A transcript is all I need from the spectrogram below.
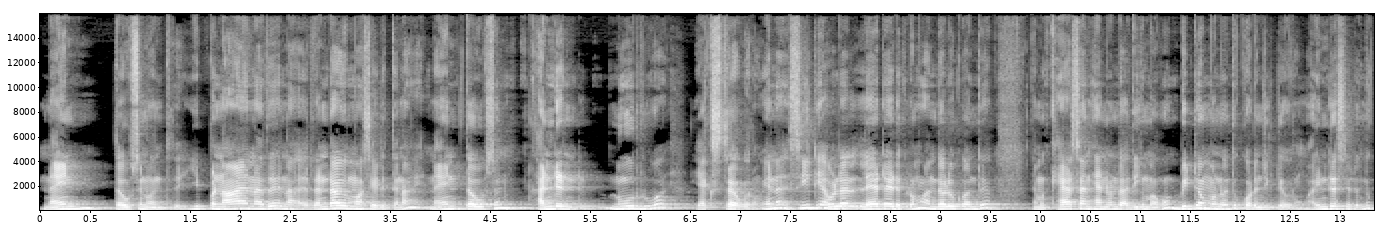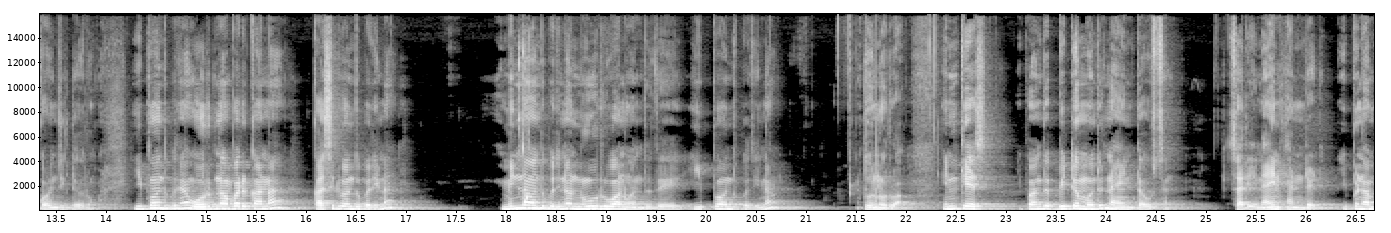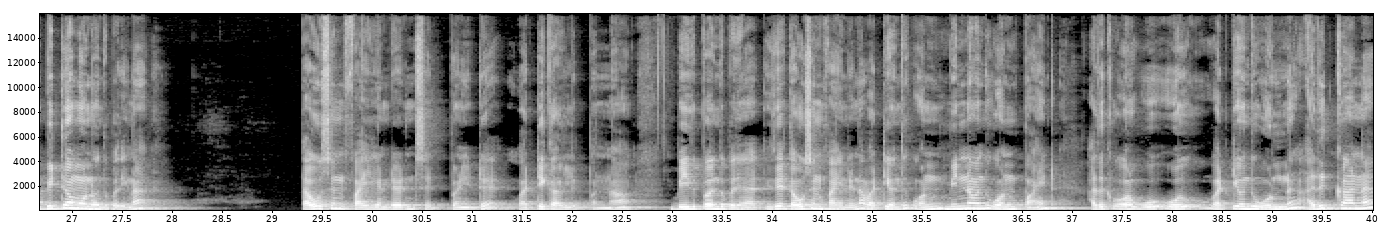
நைன் தௌசண்ட் வந்தது. இப்போ நான் என்னது நான் ரெண்டாவது மாதம் எடுத்தேன்னா நைன் தௌசண்ட் ஹண்ட்ரட் நூறுரூவா எக்ஸ்ட்ரா வரும். ஏன்னா சீட்டு எவ்வளோ லேட்டாக எடுக்கிறோமோ அந்த அளவுக்கு வந்து நம்ம கேஷ் ஆன் ஹேண்ட் வந்து அதிகமாகும். பிட் அமௌண்ட் வந்து குறைஞ்சிக்கிட்டே வரும். இன்ட்ரெஸ்ட் ரேட் வந்து குறைஞ்சிக்கிட்டே வரும். இப்போ வந்து பார்த்திங்கன்னா ஒரு நபருக்கான கசிடு வந்து பார்த்திங்கன்னா முன்ன வந்து பார்த்திங்கன்னா நூறுரூவான்னு வந்தது. இப்போ வந்து பார்த்திங்கன்னா தொண்ணூறுரூவா. இன்கேஸ் இப்போ வந்து பிட் அமௌண்ட் வந்து nine thousand sorry nine hundred இப்போ நான் பிட் அமௌண்ட் வந்து பார்த்திங்கன்னா தௌசண்ட் ஃபைவ் ஹண்ட்ரட்னு செட் பண்ணிவிட்டு வட்டி கால்குலேட் பண்ணால் இது இப்போ வந்து பார்த்தீங்கன்னா இதே தௌசண்ட் ஃபைவ் ஹண்ட்ரட்னா வட்டி வந்து ஒன் முன்ன வந்து ஒன் பாயிண்ட் அதுக்கு ஒ- வட்டி வந்து ஒன்று அதுக்கான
